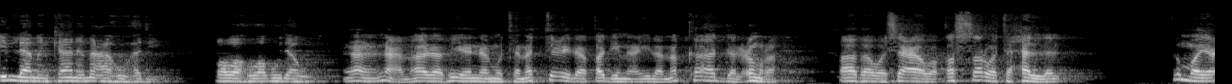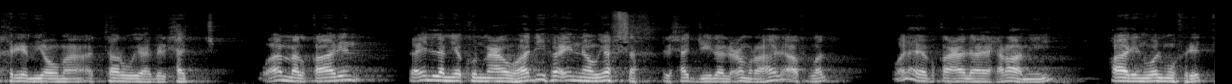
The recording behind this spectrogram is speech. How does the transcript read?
إلا من كان معه هدي رواه أبو داود. آه، نعم هذا فيه أن المتمتع إذا قدم إلى مكة أدى العمرة طاف وسعى وقصر وتحلل. ثم يحرم يوم التروية بالحج. وأما القارن فإن لم يكن معه هدي فإنه يفسخ الحج إلى العمرة هذا أفضل. ولا يبقى على إحرامه. قارن والمفرد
